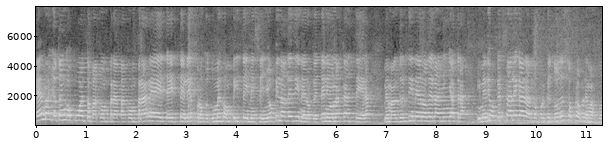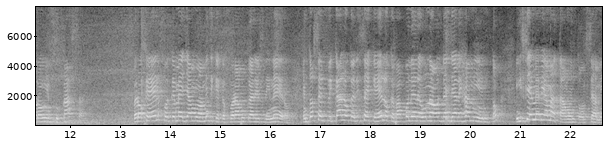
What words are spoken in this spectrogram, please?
Emma, cuarto para comprar, para comprar el, teléfono que tú me rompiste y me enseñó pila de dinero que tenía una cartera, me mandó el dinero de la niña atrás y me dijo que él sale ganando porque todos esos problemas fueron en su casa. Pero que él fue que me llamó a mí y que, que fuera a buscar el dinero. Entonces el fiscal lo que dice es que él lo que va a poner es una orden de alejamiento y si él me había matado entonces a mí,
